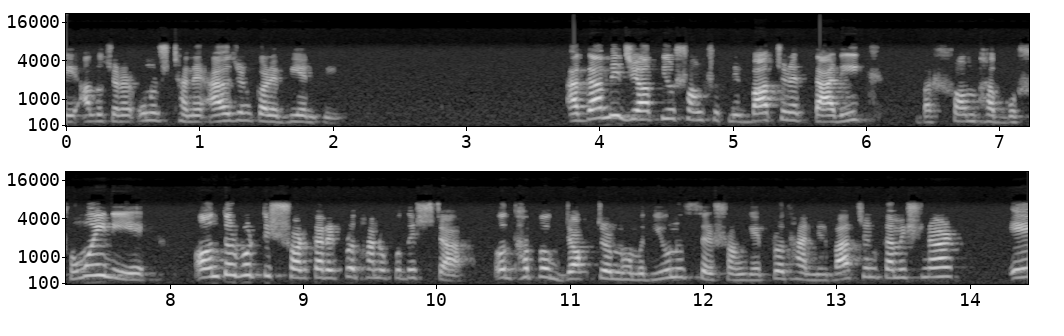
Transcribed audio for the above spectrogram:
এই আলোচনার অনুষ্ঠানের আয়োজন করে বিএনপি। আগামী জাতীয় সংসদ নির্বাচনের তারিখ বা সম্ভাব্য সময় নিয়ে অন্তর্বর্তী সরকারের প্রধান উপদেষ্টা অধ্যাপক ডক্টর মোহাম্মদ ইউনুসের সঙ্গে প্রধান নির্বাচন commissioner A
